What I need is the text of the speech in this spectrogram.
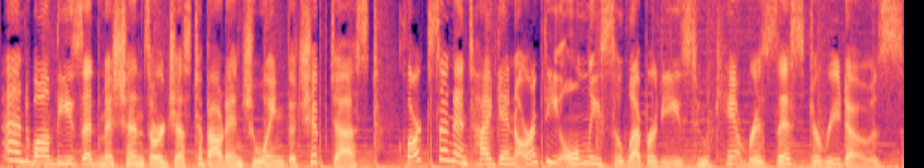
And while these admissions are just about enjoying the chip dust, Clarkson and Teigen aren't the only celebrities who can't resist Doritos.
